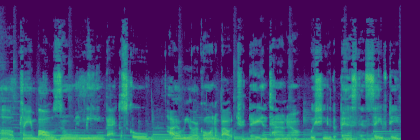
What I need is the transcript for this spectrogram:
uh, playing ball, zooming, meeting, back to school. However, you are going about your day and time now, wishing you the best and safety.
